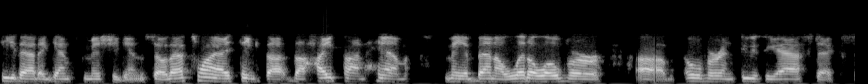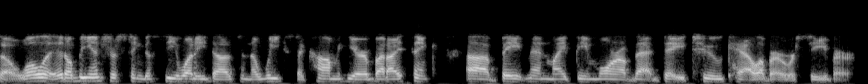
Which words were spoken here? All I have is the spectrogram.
see that against Michigan. So that's why I think the the hype on him may have been a little over uh, over enthusiastic. So well, it'll be interesting to see what he does in the weeks to come here. But I think uh, Bateman might be more of that day two caliber receiver.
